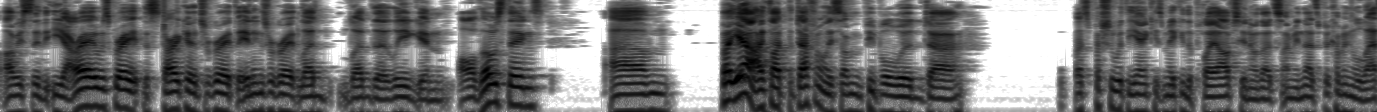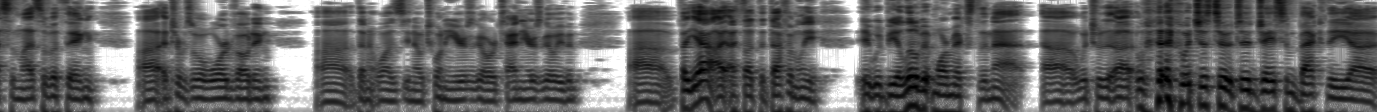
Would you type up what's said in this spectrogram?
Obviously, the ERA was great. The strikeouts were great. The innings were great. led led the league in all those things. Um, but yeah, I thought that definitely some people would, uh, especially with the Yankees making the playoffs. You know, that's I mean that's becoming less and less of a thing uh, in terms of award voting uh, than it was you know 20 years ago or 10 years ago even. Uh, but yeah, I, I thought that definitely it would be a little bit more mixed than that, uh, which was uh, which is to to Jason Beck, the uh,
